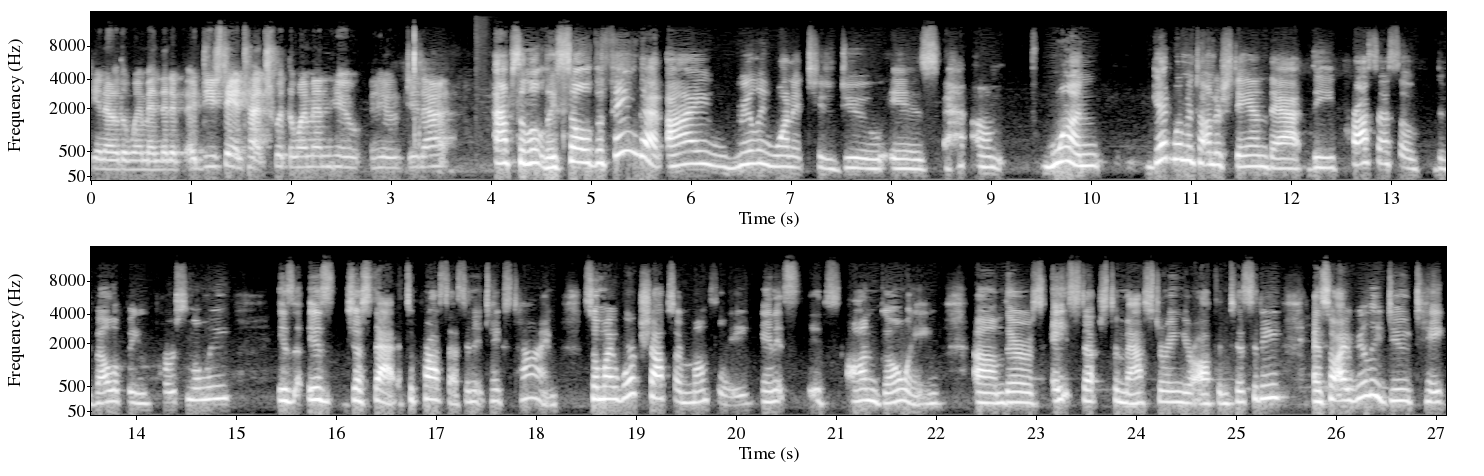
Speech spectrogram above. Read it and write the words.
you know the women that have, do you stay in touch with the women who who do that absolutely so the thing that i really wanted to do is um, one get women to understand that the process of developing personally is is just that. It's a process and it takes time. So my workshops are monthly and it's it's ongoing. Um, there's eight steps to mastering your authenticity. And so i really do take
